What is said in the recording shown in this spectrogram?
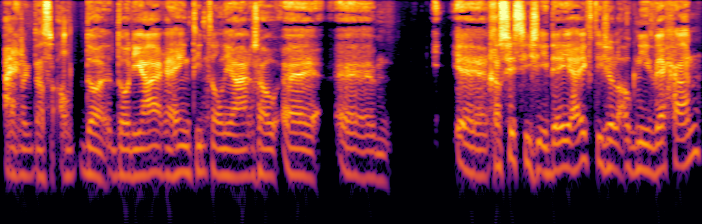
eigenlijk dat is al door, door de jaren heen, tientallen jaren zo... eh, eh, eh, racistische ideeën heeft, die zullen ook niet weggaan.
